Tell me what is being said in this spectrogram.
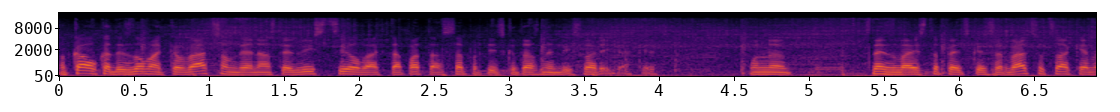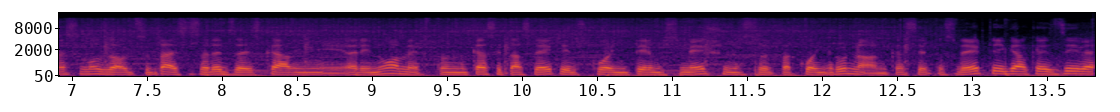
nu, kaut kad es domāju, ka vecumdienās tie visi cilvēki tāpat sapratīs, ka tas nebija svarīgākais. Un, uh, Es nezinu, vai es tāpēc, ka es ar vecākiem esmu uzaugusi, un tā es esmu redzējis, kā viņi arī nomirst, un kas ir tās vērtības, ko viņi pirms miršanas, par ko viņi runā, un kas ir tas vērtīgākais dzīvē.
